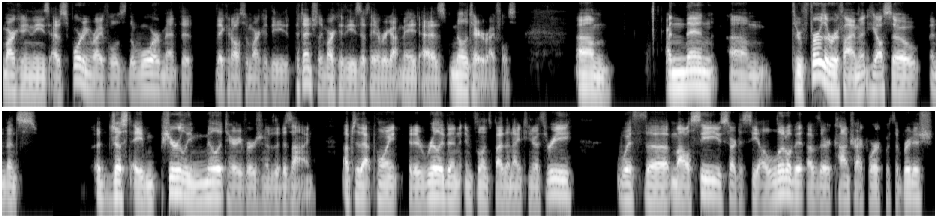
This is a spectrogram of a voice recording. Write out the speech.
marketing these as sporting rifles, the war meant that they could also market these, potentially market these if they ever got made as military rifles. Um, and then um, through further refinement, he also invents just a purely military version of the design. Up to that point, it had really been influenced by the 1903. With the Model C, you start to see a little bit of their contract work with the British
